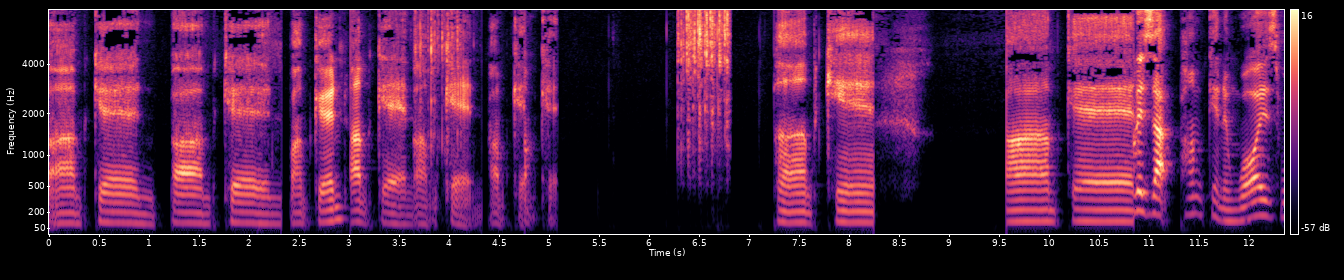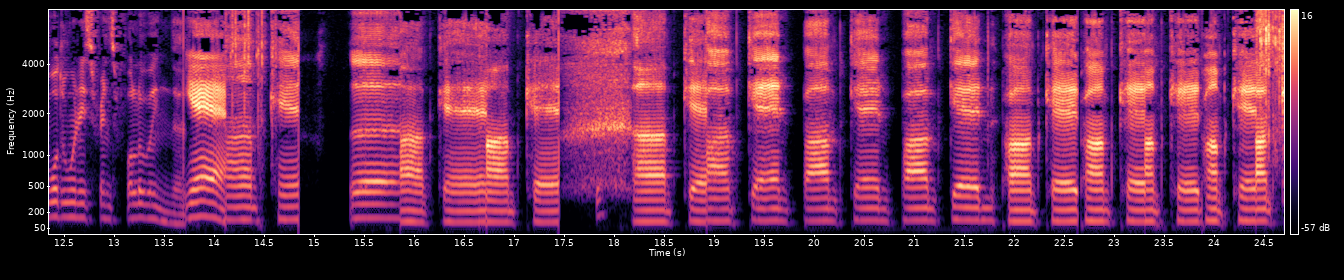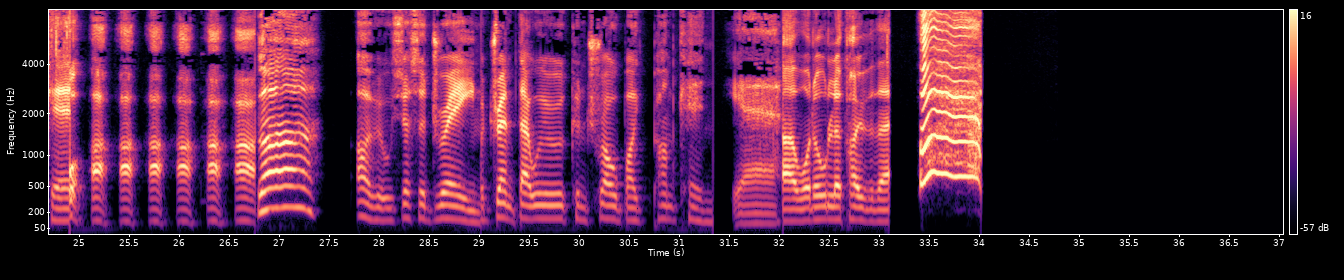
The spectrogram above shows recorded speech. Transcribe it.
Pumpkin, pumpkin, pumpkin, pumpkin, pumpkin, pumpkin, pumpkin, pumpkin. Pumpkin. What is that pumpkin and why is Waddle and his friends following them? Yeah, pumpkin, uh, pumpkin, pumpkin. Pumpkin, pumpkin, pumpkin, pumpkin, pumpkin, pumpkin, pumpkin, pumpkin, pumpkin. Ha ha ha ha ha ha. Ah! Oh, it was just a dream. I dreamt that we were controlled by pumpkin. Yeah. Uh, all look over there.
